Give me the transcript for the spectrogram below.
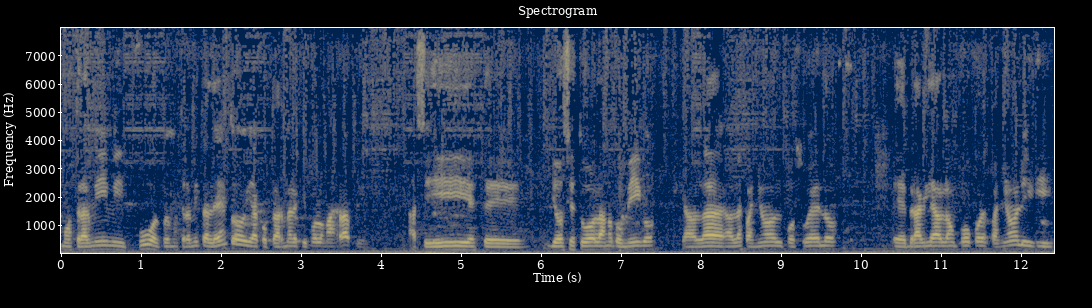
mostrar mi, mi fútbol, pues mostrar mi talento y acoplarme al equipo lo más rápido. Así, este, yo sí estuvo hablando conmigo, que habla, habla español, Pozuelo, eh, le habla un poco de español y,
